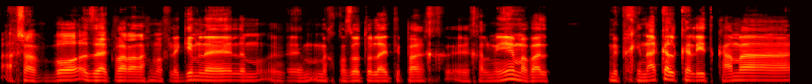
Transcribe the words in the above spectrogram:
עכשיו בוא, זה כבר אנחנו מפלגים למחוזות אולי טיפה חלמיים, אבל מבחינה כלכלית כמה,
